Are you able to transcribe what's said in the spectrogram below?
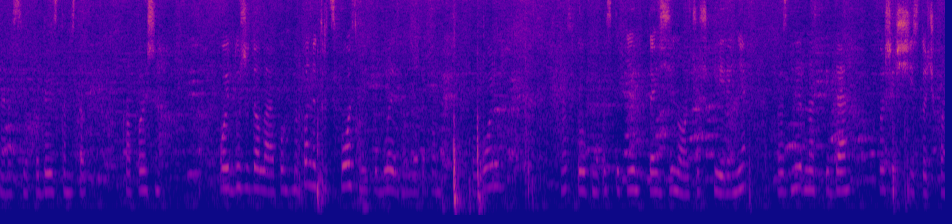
Зараз я подивлюсь, там така пише. Ой, дуже далеко. Напевно, 38 приблизно, я так вам говорю. Наступне ось такі теж жіночі шкіряні. Розмір у нас іде, пише шісточка.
